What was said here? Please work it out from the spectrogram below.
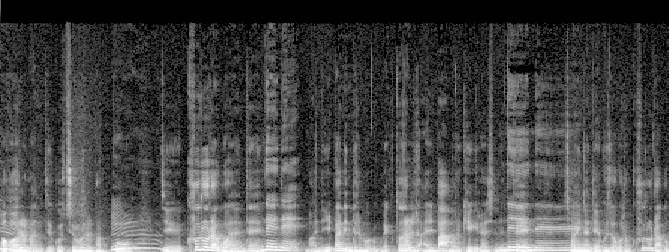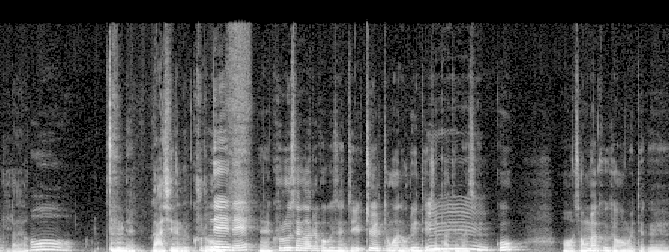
버거를 만들고 주문을 받고 음. 이제 크루라고 하는데 네네. 많이 일반인들은 뭐 맥도날드 알바 뭐 이렇게 얘기를 하시는데 네네. 저희는 내부적으로는 크루라고 불러요. 어. 네, 그거 아시는 거 크루. 네네. 네, 크루 생활을 거기서 이제 일주일 동안 오리엔테이션 음. 받으면서 했고 어, 정말 그 경험이 되게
